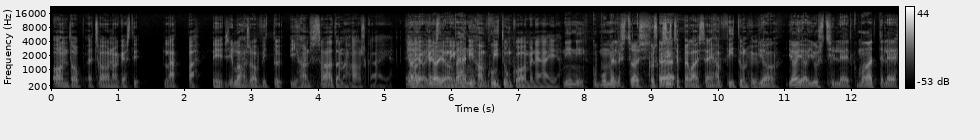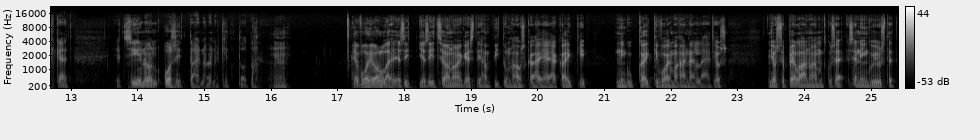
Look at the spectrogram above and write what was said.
on top, että se on oikeasti läppä, niin silloinhan se on vittu ihan saatana hauska äijä. Ja Joo, joo, joo. Niinku Vähän niin ihan kuin- vitun koominen äijä. Niin, niin. Kun mun mielestä se olisi... Koska sit se pelaisi sen ihan vitun hyvin. Joo, joo, joo, just silleen, että kun mä ajattelen ehkä, että, että siinä on osittain ainakin tota. Mm. Ja voi olla, ja sit, ja sit se on oikeasti ihan vitun hauska äijä ja kaikki, niin kuin kaikki voima hänellä, että jos, jos se pelaa noin, mutta kun se, se niin kuin just, että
